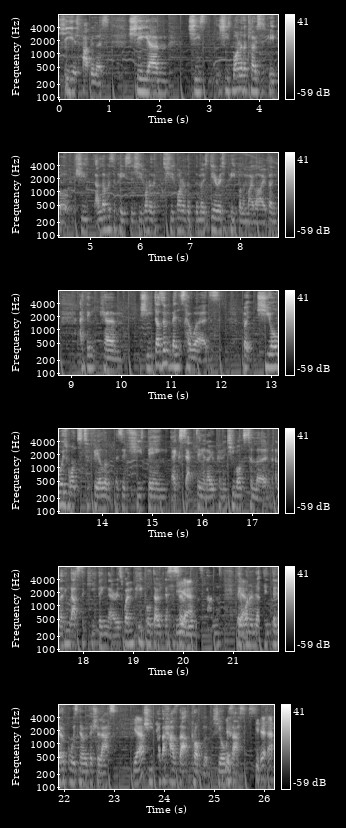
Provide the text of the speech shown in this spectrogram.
She is fabulous. She um, she's she's one of the closest people. She I love her to pieces. She's one of the she's one of the, the most dearest people in my life, and I think um, she doesn't mince her words. But she always wants to feel as if she's being accepting and open, and she wants to learn. And I think that's the key thing. There is when people don't necessarily Yeah. understand, they Yeah. want to know. They don't always know if they should ask. Yeah. She never has that problem. She always Yeah. asks. Yeah.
